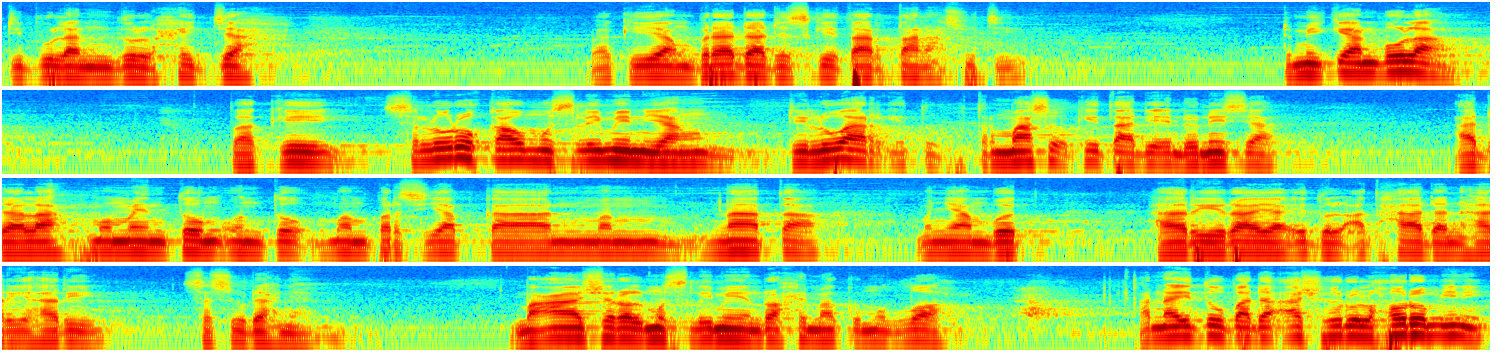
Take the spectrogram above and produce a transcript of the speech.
di bulan Dhul Hijjah bagi yang berada di sekitar tanah suci. Demikian pula bagi seluruh kaum muslimin yang di luar itu termasuk kita di Indonesia adalah momentum untuk mempersiapkan, menata, menyambut hari raya Idul Adha dan hari-hari sesudahnya. Ma'asyiral muslimin rahimakumullah. Karena itu pada Ashurul Hurum ini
